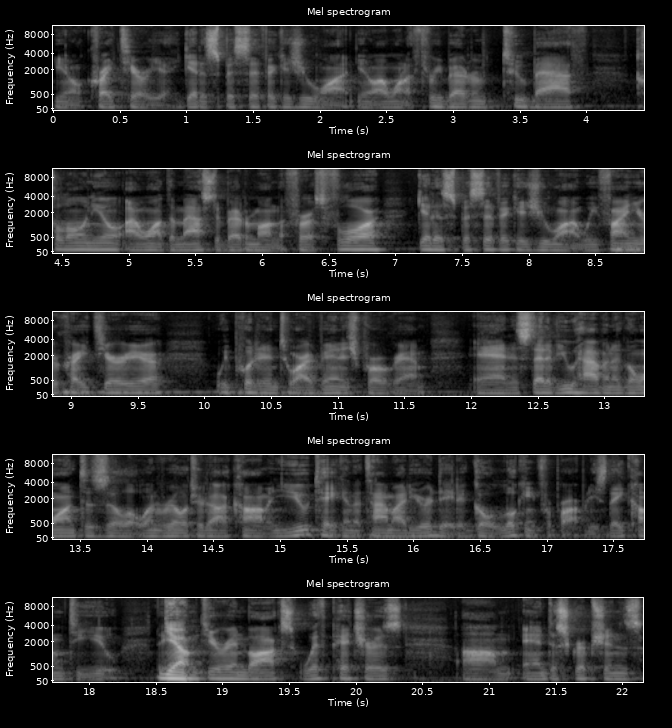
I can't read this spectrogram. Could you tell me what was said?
You know criteria, get as specific as you want. You know I want a three bedroom, two bath. Colonial, I want the master bedroom on the first floor. Get as specific as you want. We find your criteria, we put it into our Advantage program. And instead of you having to go on to Zillow and Realtor.com and you taking the time out of your day to go looking for properties, they come to you. They Yeah. come to your inbox with pictures um, and descriptions.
